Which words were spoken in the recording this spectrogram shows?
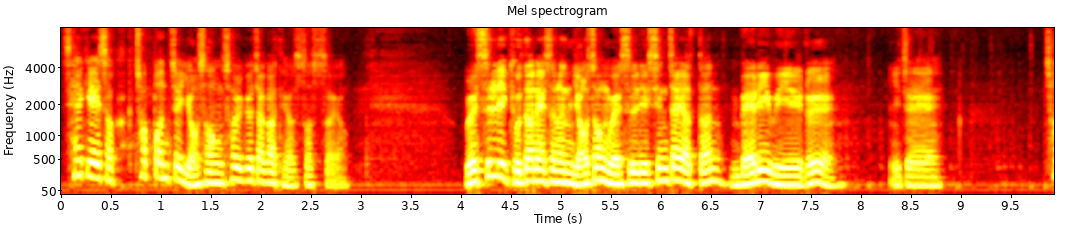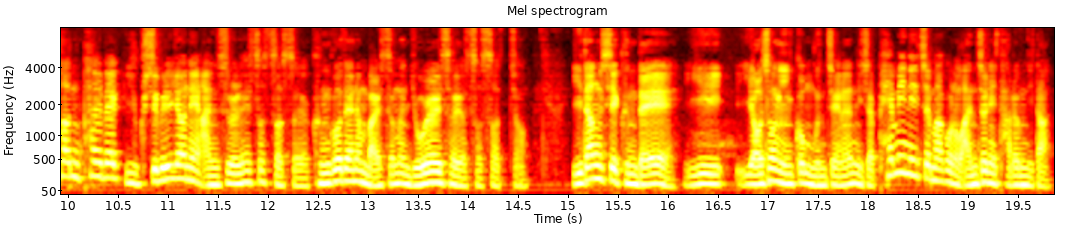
세계에서 첫 번째 여성 설교자가 되었었어요. 웨슬리 교단에서는 여성 웨슬리 신자였던 메리 윌을 이제 1861년에 안수를 했었었어요. 근거되는 말씀은 요엘서였었었죠. 이 당시 근데 이 여성 인권 문제는 이제 페미니즘하고는 완전히 다릅니다.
